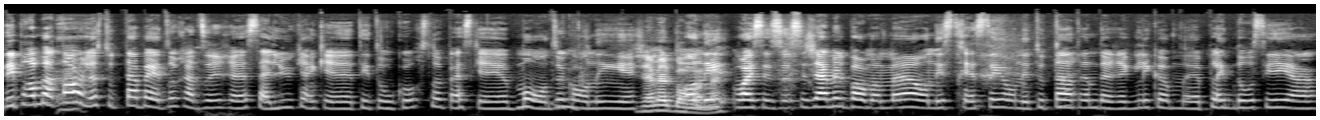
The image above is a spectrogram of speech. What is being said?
Des promoteurs, là, c'est tout le temps bien dur à dire euh, salut quand que t'es aux courses, là, parce que, mon Dieu, qu'on est... Jamais le bon on moment. est, ouais, c'est ça. C'est jamais le bon moment. On est stressé. On est tout le temps en train de régler comme euh, plein de dossiers en,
